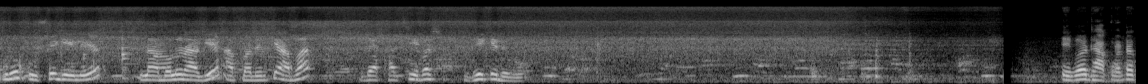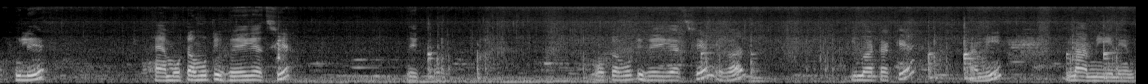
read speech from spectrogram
পুরো কষে গেলে নামানোর আগে আপনাদেরকে আবার দেখাচ্ছি, এবার ঢেকে দেব। এবার ঢাকনাটা খুলে হ্যাঁ মোটামুটি হয়ে গেছে। দেখুন, মোটামুটি হয়ে গেছে। এবার কিমাটাকে আমি নামিয়ে নেব।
